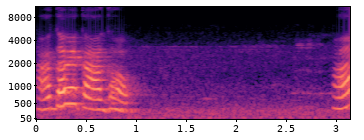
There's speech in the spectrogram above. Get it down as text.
आगाव आहे का आगाव हा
